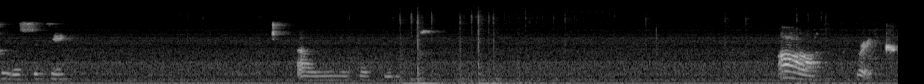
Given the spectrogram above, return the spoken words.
to the city. Um, ah, break.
